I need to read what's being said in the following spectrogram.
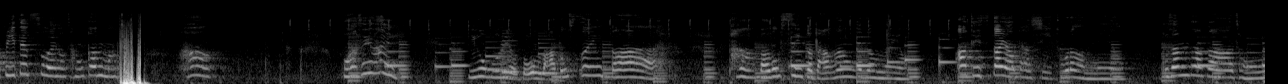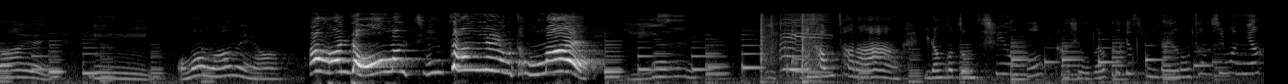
마비됐어요. 잠깐만. 하. 와 세상에. 이거 뭐예요? 너무 맛없으니까 다 맛없으니까 나가는 거잖아요. 아 됐어요. 다시 돌아왔네요. 고삼자가 정말 이 어마어마하네요. 아 완전 엉망진창이에요 정말. 이 고삼차랑 이런 거 좀 치우고 다시 오도록 하겠습니다. 여러분 잠시만요.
